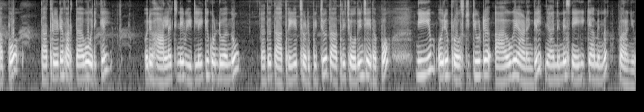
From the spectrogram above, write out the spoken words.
അപ്പോൾ താത്രിയുടെ ഭർത്താവ് ഒരിക്കൽ ഒരു ഹാർലറ്റിനെ വീട്ടിലേക്ക് കൊണ്ടുവന്നു. അത് താത്രിയെ ചൊടിപ്പിച്ചു. താത്രി ചോദ്യം ചെയ്തപ്പോൾ നീയും ഒരു പ്രോസ്റ്റിറ്റ്യൂട്ട് ആവുകയാണെങ്കിൽ ഞാൻ നിന്നെ സ്നേഹിക്കാമെന്ന് പറഞ്ഞു.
